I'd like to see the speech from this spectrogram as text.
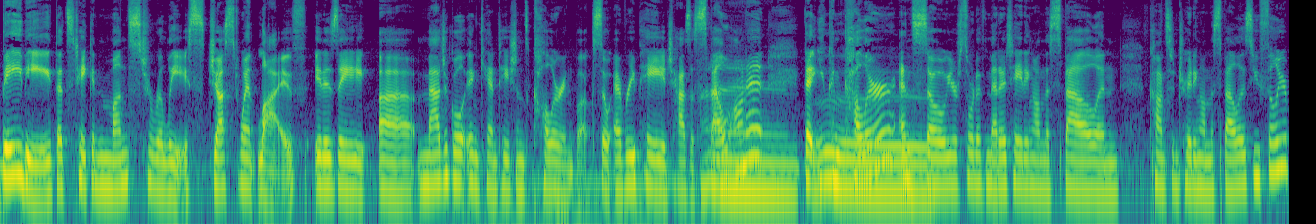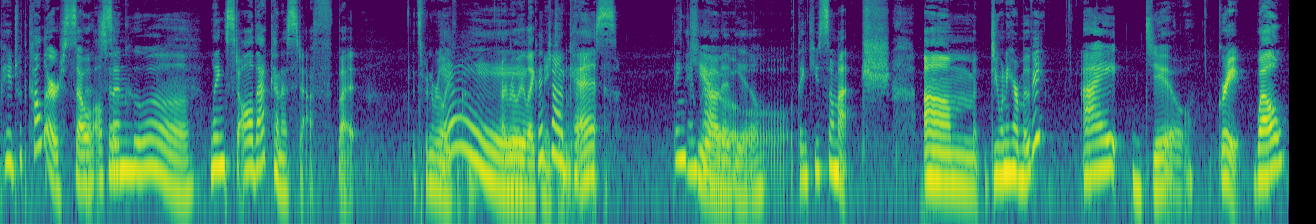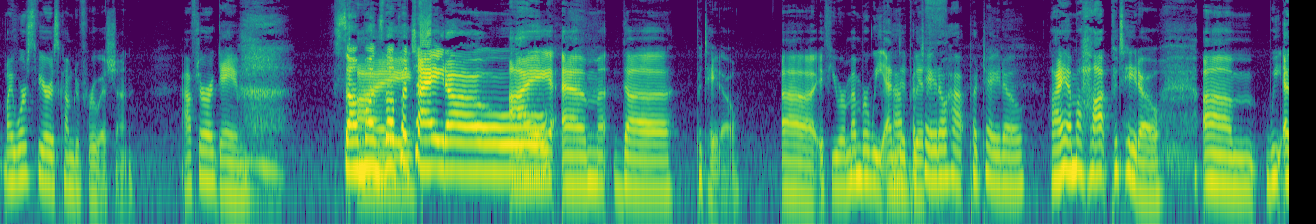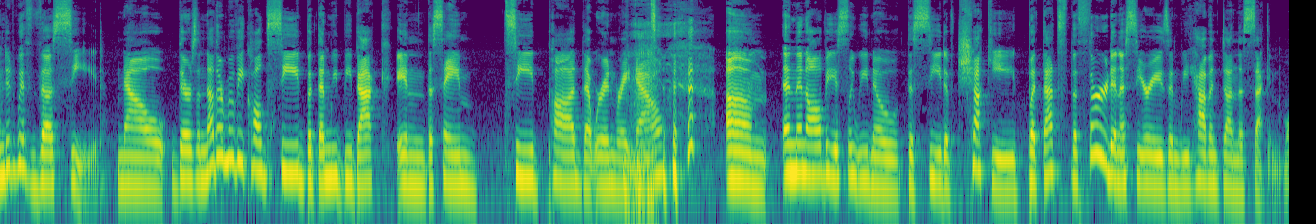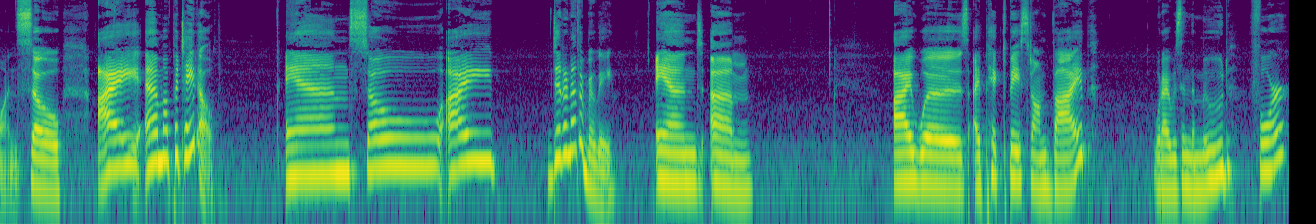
baby that's taken months to release just went live. It is a uh, magical incantations coloring book. So every page has a spell on it that you can color. And so you're sort of meditating on the spell and concentrating on the spell as you fill your page with color. So That's I'll so send cool. links to all that kind of stuff. But it's been really fun. I really like Good making job, Ket. things. Thank I'm you. proud of you. Thank you so much. Um, do you want to hear a movie? I do. Great. Well, my worst fear has come to fruition. After our game, Someone's I- the potato. I am the potato. Uh, if you remember, we hot ended with potato, hot potato. I am a hot potato. Um, we ended with The Seed. Now, there's another movie called Seed, but then we'd be back in the same seed pod that we're in right now. um, and then obviously we know The Seed of Chucky, but that's the third in a series, and we haven't done the second one. So I am a potato. And so I did another movie. And um, I was I picked based on vibe, what I was in the mood for.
